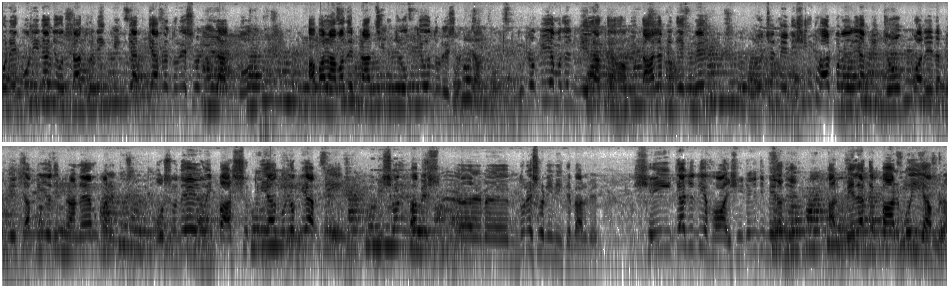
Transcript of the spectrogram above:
মনে করি না যে অত্যাধুনিক বিজ্ঞানকে আমরা দূরে সরিয়ে রাখব, আবার আমাদের প্রাচীন যোগকেও দূরে সরিয়ে রাখব। দুটোকেই আমাদের মেলাতে হবে। তাহলে আপনি দেখবেন, প্রচুর মেডিসিন খাওয়ার পরে যদি আপনি যোগ করেন, আপনি আপনি যদি প্রাণায়াম করেন, ওষুধের ওই পার্শ্বক্রিয়াগুলোকে আপনি ভীষণভাবে দূরে সরিয়ে নিতে পারবেন। সেইটা যদি হয়, সেইটা যদি মেলাতে, আর মেলাতে পারবোই আমরা।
